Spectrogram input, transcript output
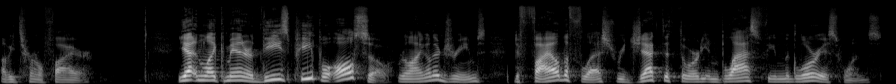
of eternal fire. Yet, in like manner, these people also, relying on their dreams, defile the flesh, reject authority, and blaspheme the glorious ones.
